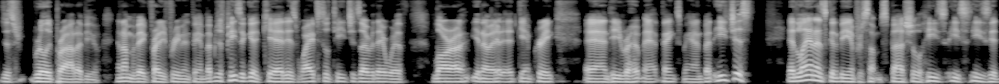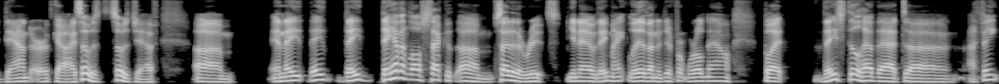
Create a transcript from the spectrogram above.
Just really proud of you." And I'm a big Freddie Freeman fan, but just he's a good kid. His wife still teaches over there with Laura, you know, at, at Camp Creek. And he wrote, "Matt, thanks, man." But he's just Atlanta's going to be in for something special. He's he's he's a down to earth guy. So is so is Jeff. Um, and they they they they haven't lost sight, um, sight of their roots. You know, they might live in a different world now, but they still have that. Uh, I think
